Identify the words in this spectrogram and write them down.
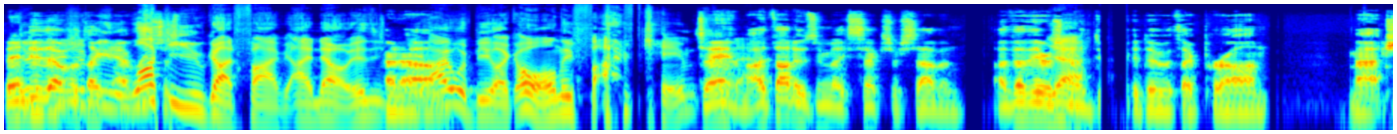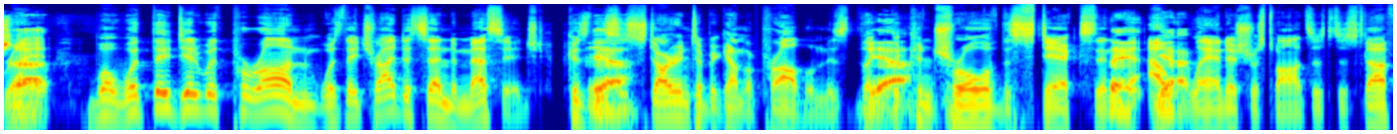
They Dude, do that with like every lucky sus- you got five. I know. It- I know. I would be like, oh, only five games. Same. I thought it was gonna be like six or seven. I thought they were Yeah. gonna do it with like Perron match Right. that. Well, what they did with Perron was they tried to send a message because this Yeah. is starting to become a problem. Is like the control of the sticks and They- the yeah. outlandish responses to stuff.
